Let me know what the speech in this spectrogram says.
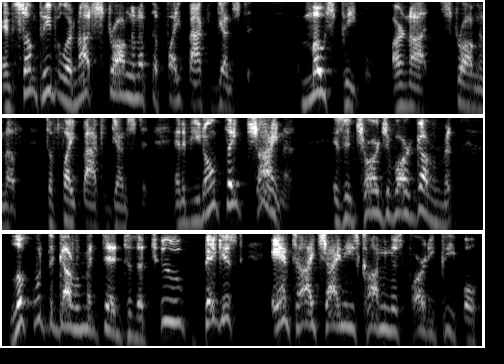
And some people are not strong enough to fight back against it. Most people are not strong enough to fight back against it. And if you don't think China is in charge of our government, look what the government did to the two biggest anti Chinese Communist Party people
